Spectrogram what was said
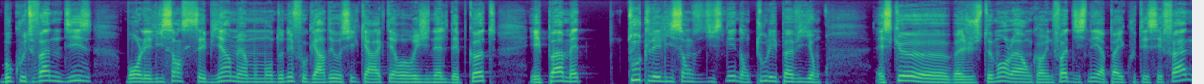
beaucoup de fans disent bon, les licences c'est bien, mais à un moment donné, il faut garder aussi le caractère originel d'Epcot et pas mettre toutes les licences Disney dans tous les pavillons. Est-ce que, euh, bah, justement, là, encore une fois, Disney n'a pas écouté ses fans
